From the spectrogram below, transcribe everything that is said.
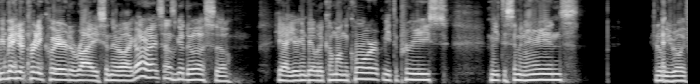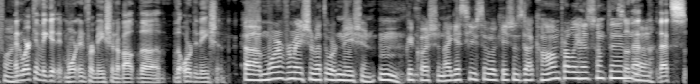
we made it pretty clear to Rice, and they were like, all right, sounds good to us. So yeah, you're gonna be able to come on the court, meet the priests, meet the seminarians. It'll be really fun. And where can they get more information about the the ordination? Uh, more information about the ordination. Mm, good question. I guess HoustonVocations.com probably has something. So that uh, that's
